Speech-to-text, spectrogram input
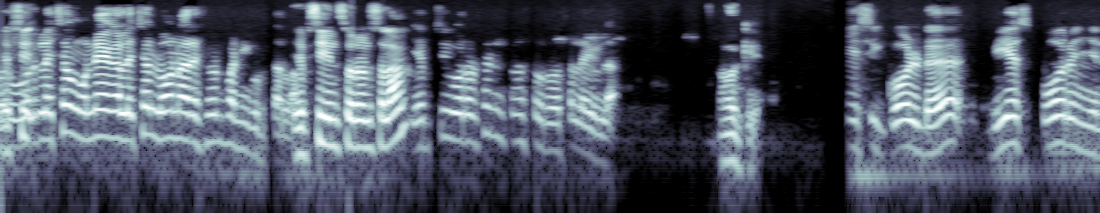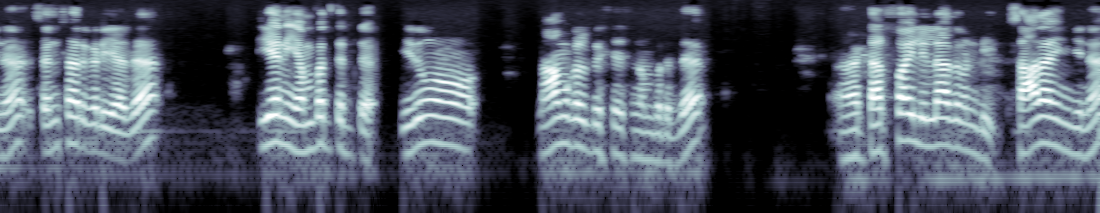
ஒரு லட்சம் ஒன்னே கால் லட்சம் லோன் அரேஞ்ச்மெண்ட் பண்ணி கொடுத்துடலாம். எஃப்சி இன்சூரன்ஸ் எல்லாம் எஃப்சி ஒரு வருஷம் இன்சூரன்ஸ் ஒரு வருஷம் லைவ்ல. Okay. Ace gold BS four engine sensor கிடையாது. டிஎன் எண்பத்தெட்டு. இதுவும் நாமக்கல் ரிஜிஸ்ட்ரேஷன் நம்பர் இது. டர்ஃபாயில் இல்லாத வண்டி. சாதா இன்ஜினு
